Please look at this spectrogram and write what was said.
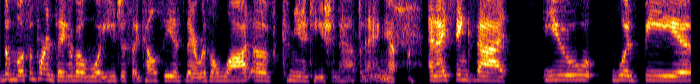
the most important thing about what you just said, Kelsey, is there was a lot of communication happening. Yeah. And I think that you would be,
